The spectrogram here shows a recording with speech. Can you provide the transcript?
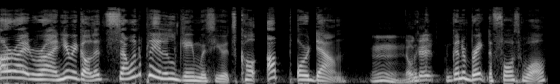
All right, Ryan, here we go. Let's. I want to play a little game with you. It's called Up or Down. Mm, okay. I'm going to break the fourth wall.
